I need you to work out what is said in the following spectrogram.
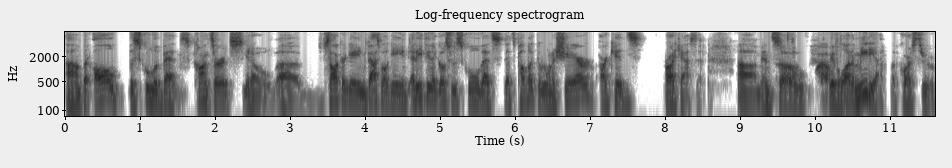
Um, but all the school events, concerts, you know, uh, soccer games, basketball games, anything that goes through the school that's that's public that we want to share, our kids broadcast it. Um, and so wow. we have a lot of media, of course, through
